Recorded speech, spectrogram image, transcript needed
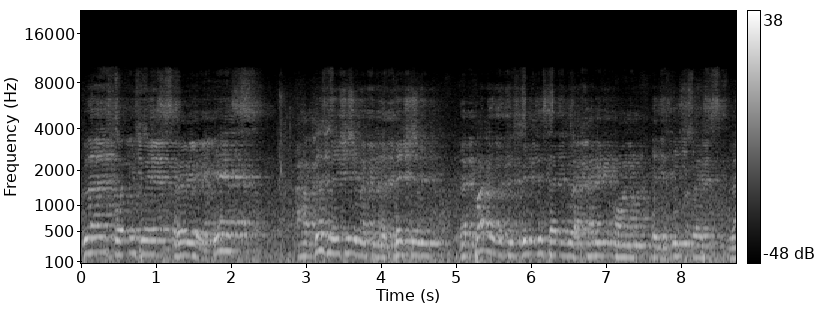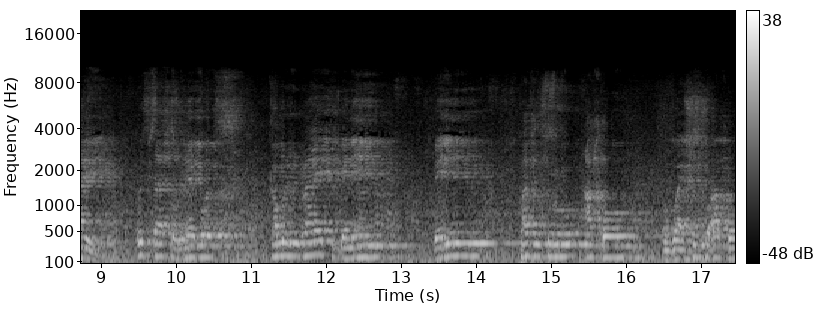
plans for East-West Railway. Yes, I have just mentioned in my presentation that part of the feasibility study we are carrying on is the East-West line, which starts from Lagos, coming right to Benin, Benin, passing through Akko, Ogwashi-Uku Akko,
